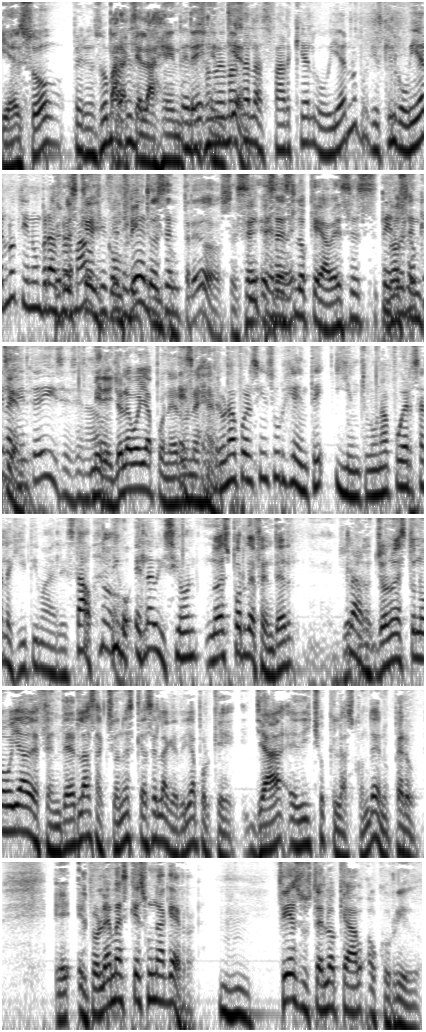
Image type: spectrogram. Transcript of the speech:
y eso, Pero eso para más que es- la gente Pero eso no es más a las FARC que al gobierno, porque es que el gobierno tiene un brazo Pero es armado que el es conflicto es entre dos. Ese, Sí, pero ese es es- lo que a veces pero no es se lo que la entiende. gente dice, senador. Mire, yo le voy a poner Es un entre ejemplo. una fuerza insurgente y entre una fuerza legítima del Estado. No. Digo, es la visión No es por defender. Yo, Claro. no, yo no esto no voy a defender las acciones que hace la guerrilla porque ya he dicho que las condeno. Pero eh, el problema es que es una guerra. Fíjese usted lo que ha ocurrido.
